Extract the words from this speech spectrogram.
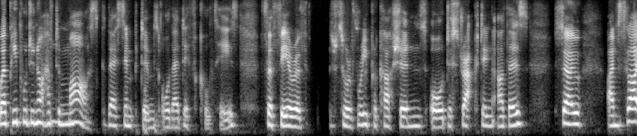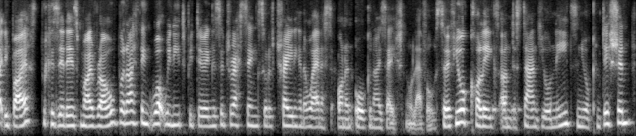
where people do not have to mm. mask their symptoms or their difficulties for fear of sort of repercussions or distracting others. So I'm slightly biased because it is my role, but I think what we need to be doing is addressing sort of training and awareness on an organisational level. So if your colleagues understand your needs and your condition,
